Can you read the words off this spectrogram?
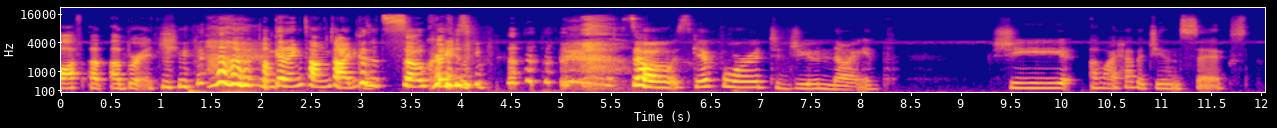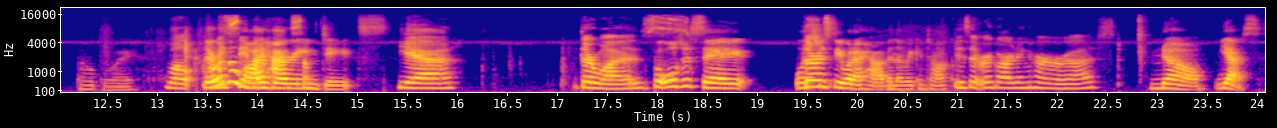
off a, a bridge. I'm getting tongue tied because it's so crazy. so skip forward to June 9th. She oh, I have a June sixth. oh boy. Well, There was a lot of varying some- dates. Yeah, there was. But we'll just say let's There's- just see what I have and then we can talk. Is it regarding her arrest? No. Yes.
